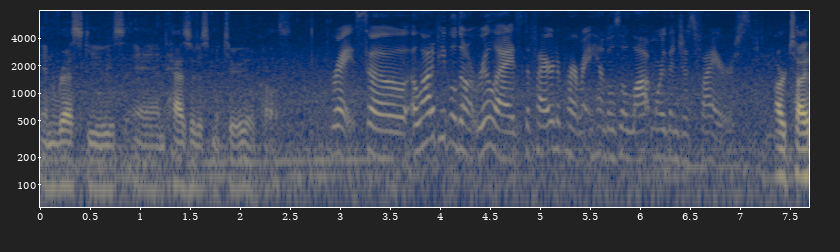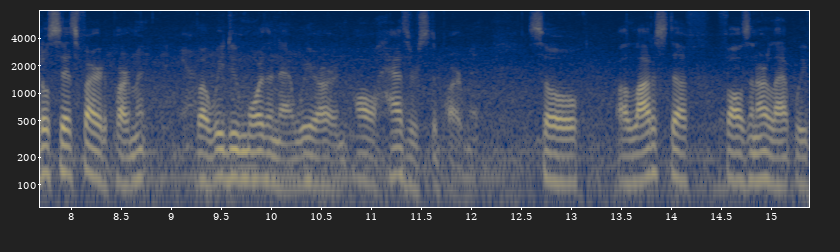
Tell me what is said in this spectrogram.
and rescues and hazardous material calls. Right, so a lot of people don't realize the fire department handles a lot more than just fires. Our title says fire department, yeah. but we do more than that. We are an all hazards department. So a lot of stuff falls in our lap. We've,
